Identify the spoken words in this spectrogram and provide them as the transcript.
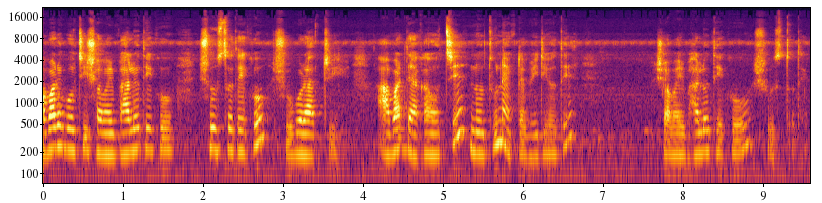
আবারও বলছি, সবাই ভালো থেকো, সুস্থ থেকো, শুভরাত্রি। আবার দেখা হচ্ছে নতুন একটা ভিডিওতে সবাই ভালো থেকো, সুস্থ থেকো।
